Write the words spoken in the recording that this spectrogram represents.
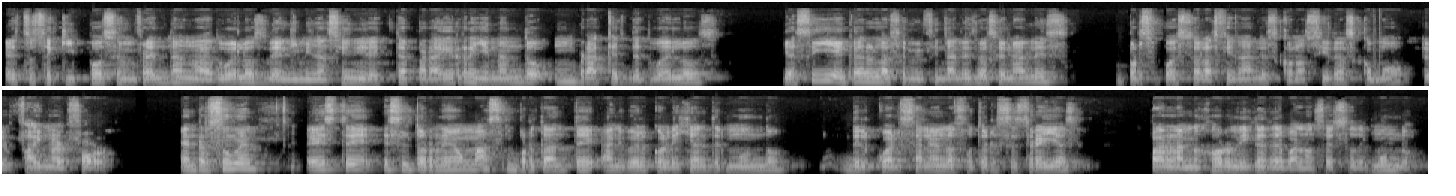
estos equipos se enfrentan a duelos de eliminación directa para ir rellenando un bracket de duelos y así llegar a las semifinales nacionales por supuesto a las finales conocidas como el Final Four. En resumen, este es el torneo más importante a nivel colegial del mundo, del cual salen las futuras estrellas para la mejor liga de baloncesto del mundo.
